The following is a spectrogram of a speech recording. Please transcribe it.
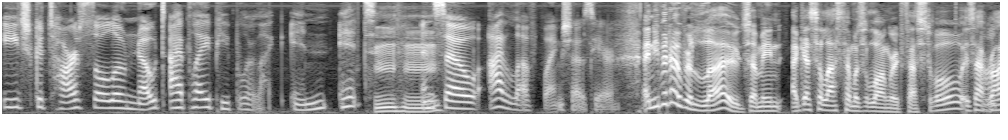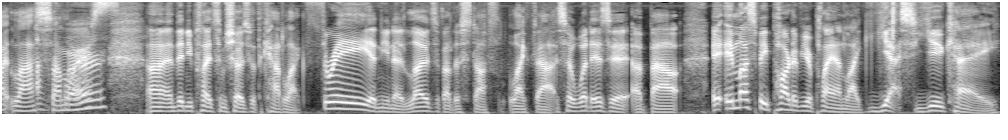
each guitar solo note I play, people are like in it. Mm-hmm. And so I love playing shows here. And you've been over loads. I mean, I guess the last time was the Long Road Festival. Is that right? Last of summer. Uh, and then you played some shows with the Cadillac Three, and you know, loads of other stuff like that. So, what is it about? It, it must be part of your plan. Like, yes, UK,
